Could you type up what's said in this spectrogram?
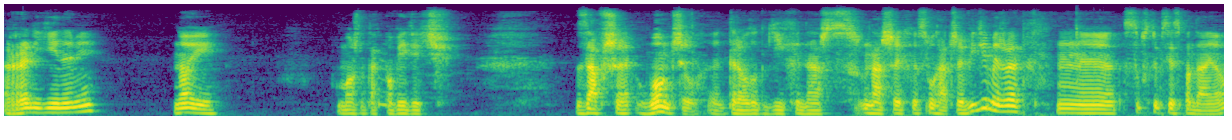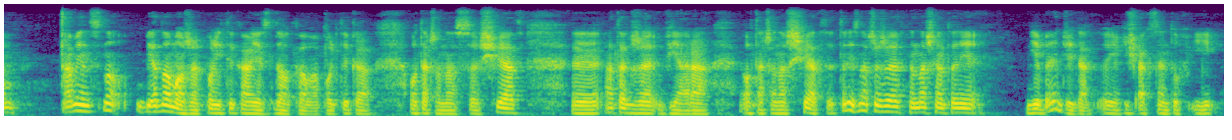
religijnymi. No i można tak powiedzieć, zawsze łączył drogich nas, naszych słuchaczy. Widzimy, że mm, subskrypcje spadają. A więc no, wiadomo, że polityka jest dookoła. Polityka otacza nas świat, y, a także wiara otacza nasz świat. To nie znaczy, że na naszej antenie nie będzie jakichś akcentów i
